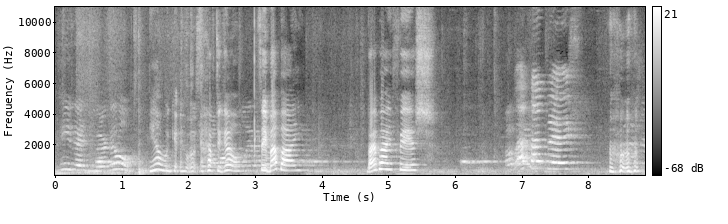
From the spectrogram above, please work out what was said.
Okay, you guys, we gotta go. Yeah, we, get, we have to go. Say bye bye. Bye bye, fish. Okay. Asher.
